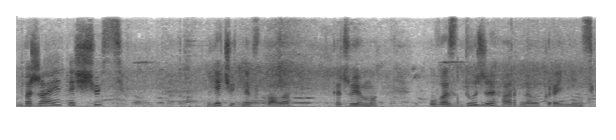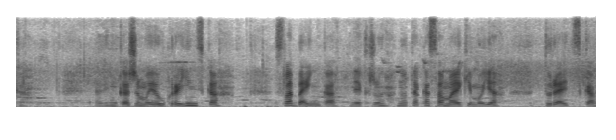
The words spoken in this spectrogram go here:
бажаєте щось? Я чуть не впала. Кажу йому, у вас дуже гарна українська. А він каже, моя українська слабенька. Я кажу, ну така сама, як і моя турецька.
